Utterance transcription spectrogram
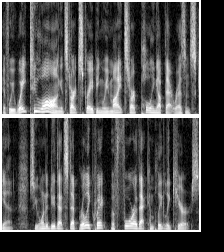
If we wait too long and start scraping, we might start pulling up that resin skin. So you want to do that step really quick before that completely cures.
